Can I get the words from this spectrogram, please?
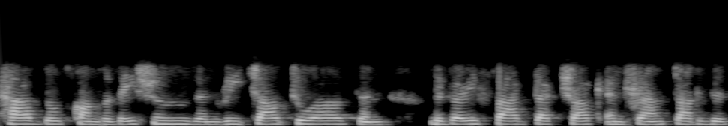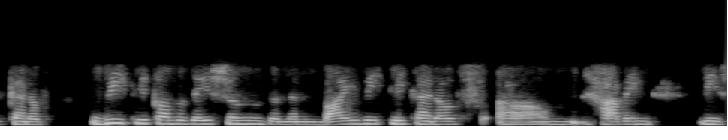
have those conversations and reach out to us. And the very fact that Chuck and Fran started this kind of weekly conversations and then bi-weekly kind of um, having these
